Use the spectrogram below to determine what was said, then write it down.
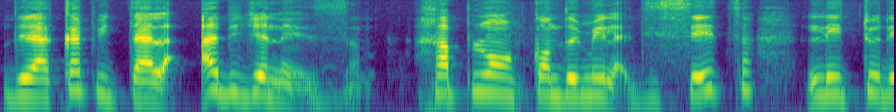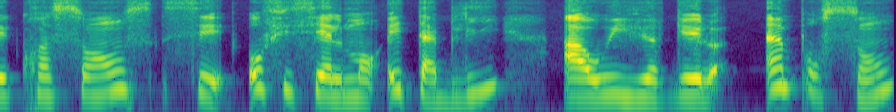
de la capitale abidjanaise. Rappelons qu'en 2017, les taux de croissance s'est officiellement établi à 8,1%,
